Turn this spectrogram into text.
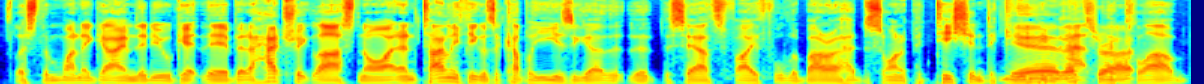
it's less than one a game that he'll get there. But a hat trick last night, and I only think it was a couple of years ago that the, the South's faithful, the borough, had to sign a petition to keep Yeah, him at the club.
